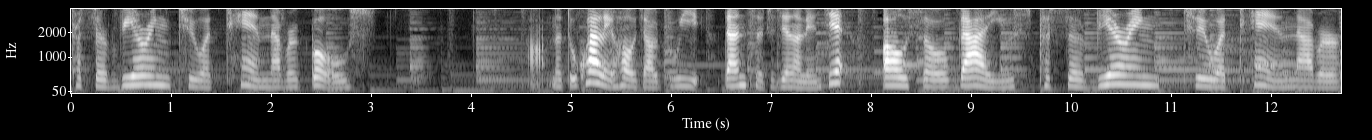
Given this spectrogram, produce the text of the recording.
persevering to attain our goals. 啊，那读快了以后就要注意单词之间的连接。Also values persevering to attain our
